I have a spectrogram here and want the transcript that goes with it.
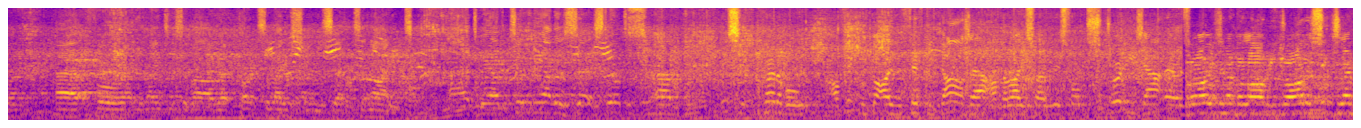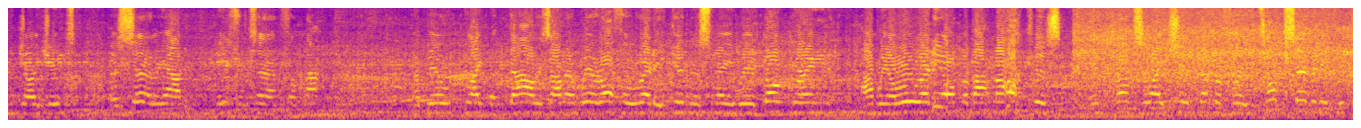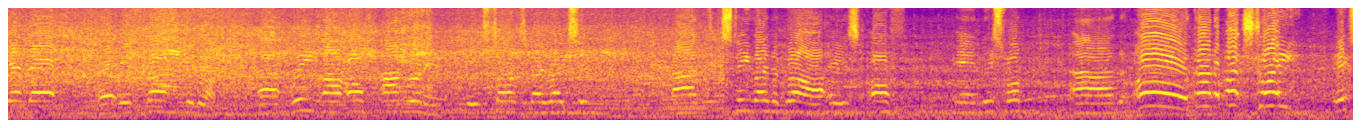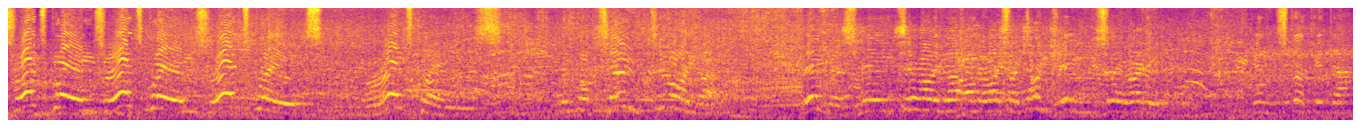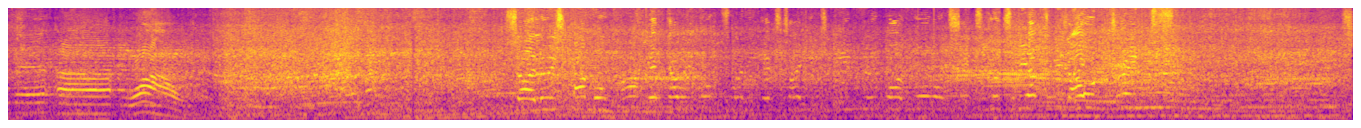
one uh, for the latest of our uh, consolations uh, tonight. Do we have too many others still to Um, this is incredible. I think we've got over 50 cars out on the raceway with this one. Struddy's out there as well. He's another lively driver. 611 Joe Judes has certainly had his return from that. Bill Blake McDowell is on and we're off already. Goodness me, we've gone green and we are already on the back markers in consolation number three. Top seven if we get there. Uh, if not, good luck. Uh, we are off and running. It's time to go racing and Steve McGrath is off in this one. And oh, down the back straight. It's Reds, please, Reds, please, Reds, please, Reds, please. We've got two, two over. Goodness me, two over on the raceway. John James already getting stuck in down there. Uh, wow. Campbell get going when he gets taken to the infield by on six. He looks to be up to his old tricks.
